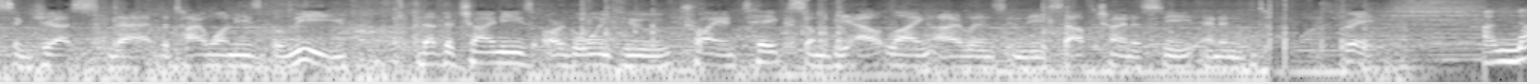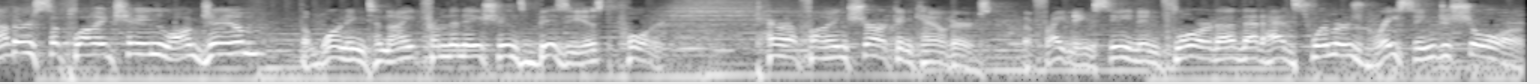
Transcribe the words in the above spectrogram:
suggests that the Taiwanese believe that the Chinese are going to try and take some of the outlying islands in the South China Sea and in Taiwan Strait. Another supply chain logjam? The warning tonight from the nation's busiest port terrifying shark encounters, the frightening scene in Florida that had swimmers racing to shore.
